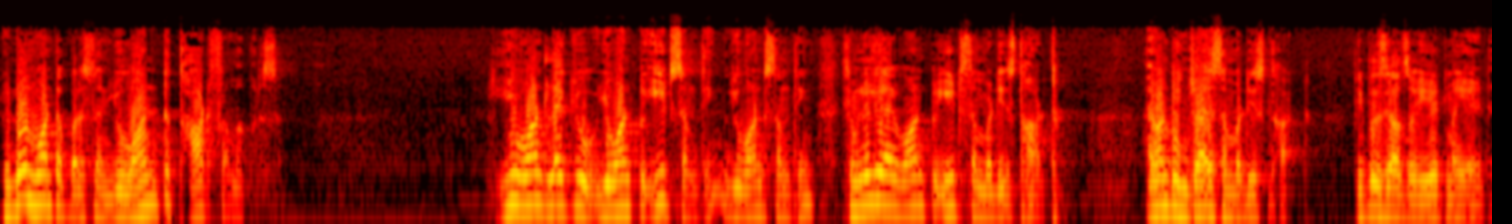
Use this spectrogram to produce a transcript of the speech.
You don't want a person, you want a thought from a person. You want like you, you want to eat something, you want something. Similarly, I want to eat somebody's thought. I want to enjoy somebody's thought. People say also, he ate my head.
